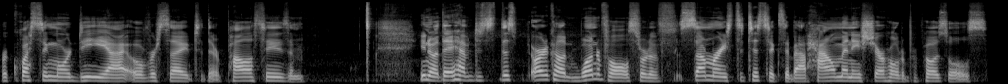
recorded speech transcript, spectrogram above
requesting more DEI oversight to their policies and you know, they have just this article had wonderful sort of summary statistics about how many shareholder proposals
